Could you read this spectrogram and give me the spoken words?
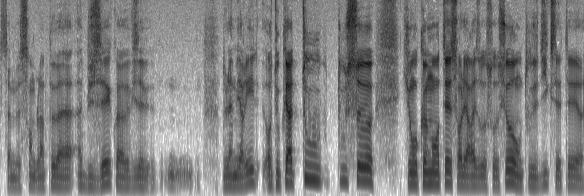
ça me semble un peu abusé quoi, vis-à-vis de la mairie. En tout cas, tous ceux qui ont commenté sur les réseaux sociaux ont tous dit que c'était euh,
